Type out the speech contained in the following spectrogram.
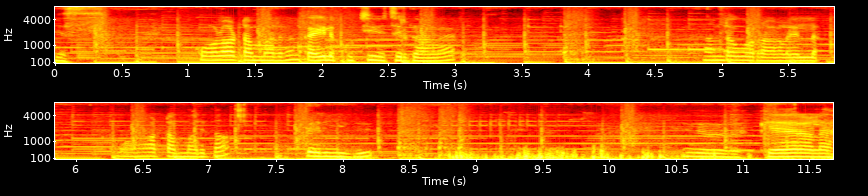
எஸ். கோலாட்டம் மாதிரி தான் கையில் குச்சி வச்சுருக்காங்க. சண்டை போடுறாங்களா? இல்லை. கோலாட்டம் மாதிரி தான் தெரியுது. இது கேரள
